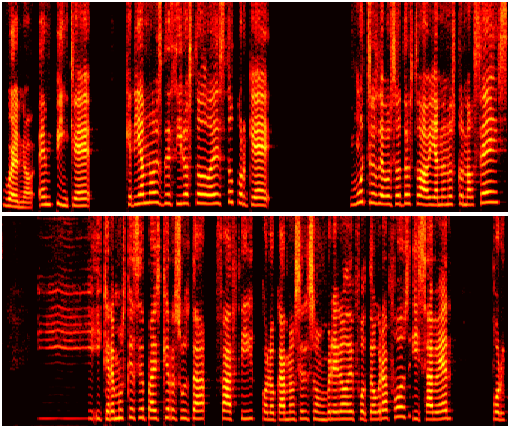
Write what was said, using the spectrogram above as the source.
Bueno, en fin, que queríamos deciros todo esto porque muchos de vosotros todavía no nos conocéis y, queremos que sepáis que resulta fácil colocarnos el sombrero de fotógrafos y saber por,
